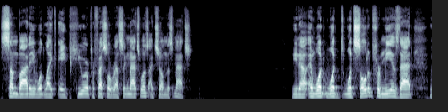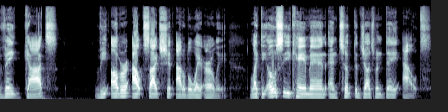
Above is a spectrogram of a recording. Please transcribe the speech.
somebody what like a pure professional wrestling match was, I'd show them this match. You know, and what what what sold it for me is that they got the other outside shit out of the way early. Like the OC came in and took the Judgment Day out.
